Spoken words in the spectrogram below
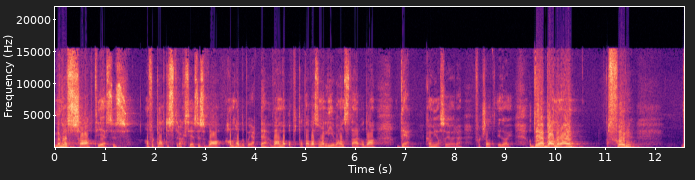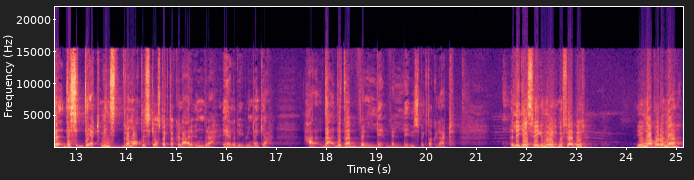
men han sa til Jesus han fortalte straks Jesus hva han hadde på hjertet, hva han var opptatt av, hva som var livet hans der og da. Det kan vi også gjøre fortsatt i dag. Og Det baner vei for det desidert minst dramatiske og spektakulære underet i hele Bibelen, tenker jeg. Her, det, dette er veldig, veldig uspektakulært. Det ligger en svigermor med feber i naborommet.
